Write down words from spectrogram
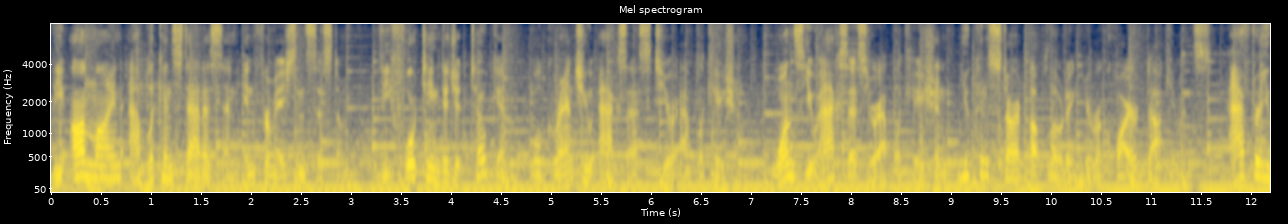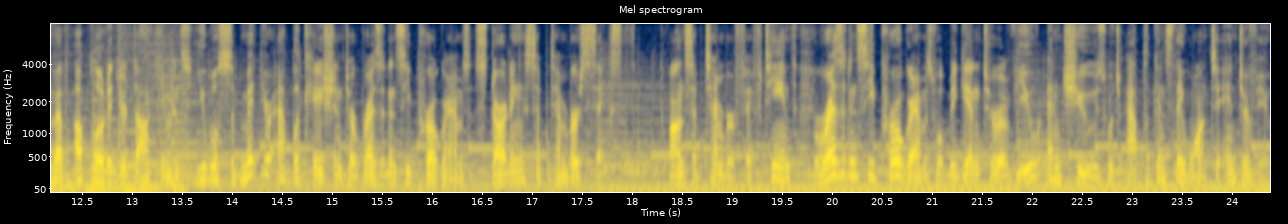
the Online Applicant Status and Information System. The 14-digit token will grant you access to your application. Once you access your application, you can start uploading your required documents. After you have uploaded your documents, you will submit your application to residency programs starting September 6th. On September 15th, residency programs will begin to review and choose which applicants they want to interview.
